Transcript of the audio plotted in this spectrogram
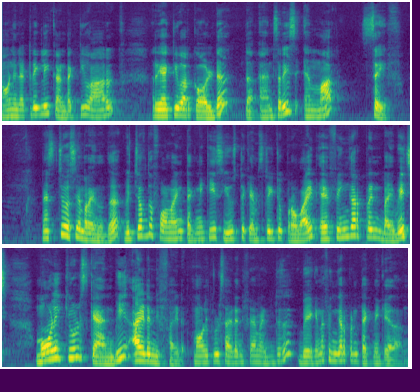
non electrically conductive R reactive are called the answer is M R safe next question പറയുന്നത് which of the following technique is used chemistry to provide a finger print by which molecules can be identified molecules identify ചെയ്യാൻ വേണ്ടിയിട്ട് ഉപയോഗിക്കുന്ന ഫിംഗർ പ്രിൻറ്റ് ടെക്നിക്ക് ഏതാണ്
